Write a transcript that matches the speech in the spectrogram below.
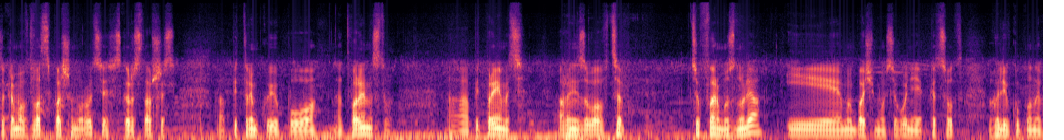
Зокрема, в 2021 році, скориставшись е, підтримкою по е, тваринництву, підприємець організував це, цю ферму з нуля. І ми бачимо сьогодні, як 500 голів куплених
